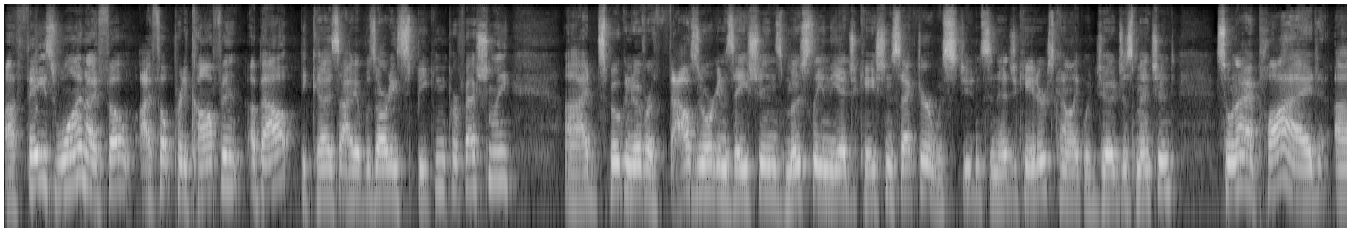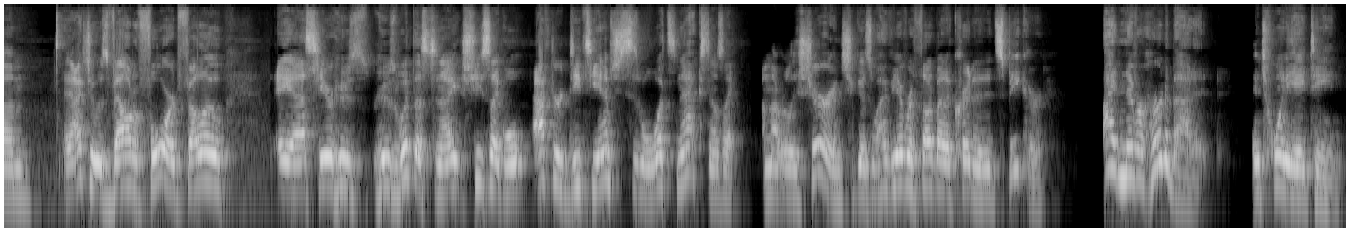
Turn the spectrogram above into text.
Uh, phase one, I felt I felt pretty confident about because I was already speaking professionally. Uh, I'd spoken to over a thousand organizations, mostly in the education sector, with students and educators, kind of like what Joe just mentioned. So when I applied, um, and actually it was Valda Ford, fellow AS here, who's who's with us tonight. She's like, well, after DTM, she says, well, what's next? And I was like, I'm not really sure. And she goes, well, have you ever thought about accredited speaker? I'd never heard about it in 2018.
